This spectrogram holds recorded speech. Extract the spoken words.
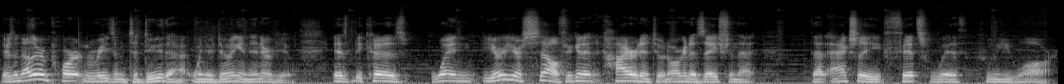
There's another important reason to do that when you're doing an interview, is because when you're yourself, you're getting hired into an organization that that actually fits with who you are.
